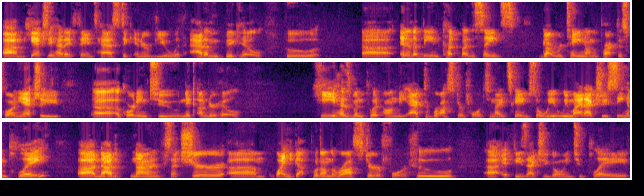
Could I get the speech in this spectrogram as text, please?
Um, he actually had a fantastic interview with Adam Bighill, who uh, ended up being cut by the Saints, got retained on the practice squad. And he actually, uh, according to Nick Underhill, he has been put on the active roster for tonight's game. So we, we might actually see him play. Uh, not not 100% sure um, why he got put on the roster for who, uh, if he's actually going to play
